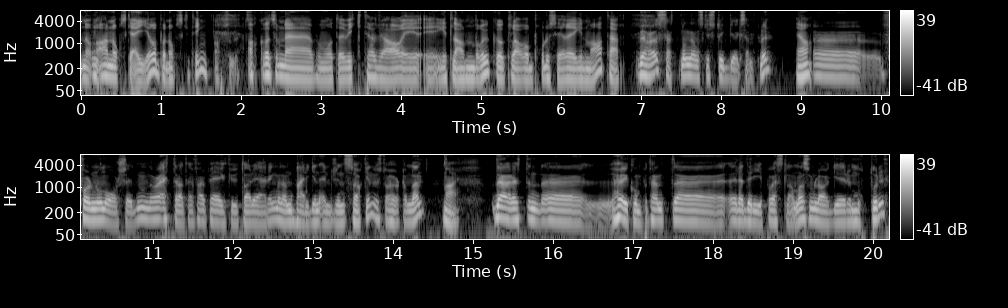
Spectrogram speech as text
No, Ha norske eiere på norske ting. Absolutt. Akkurat som det er på en måte viktig at vi har e eget landbruk og klarer å produsere egen mat her. Vi har jo sett noen ganske stygge eksempler. Ja. uh, for noen år siden, det var etter at Frp gikk ut av regjering med den Bergen Engines-saken, hvis du har hørt om den. Nei. Det er et en, eh, høykompetent uh, rederi på Vestlandet som lager motorer.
